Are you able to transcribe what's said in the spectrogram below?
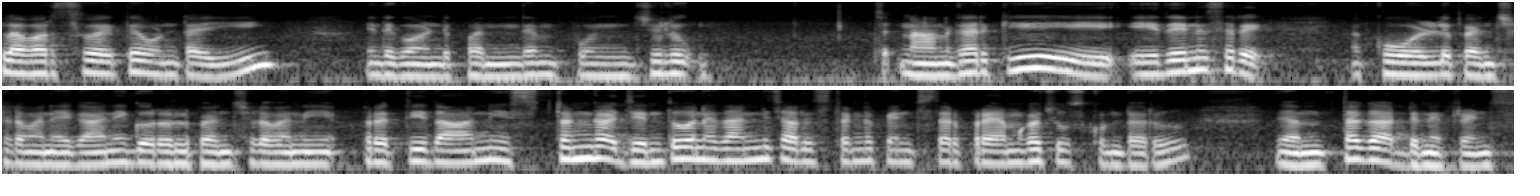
ఫ్లవర్స్ అయితే ఉంటాయి. ఇదిగోండి పందెం పుంజులు. నాన్నగారికి ఏదైనా సరే కోళ్ళు పెంచడం అనే కానీ గొర్రెలు పెంచడం అని ప్రతి దాన్ని ఇష్టంగా జంతువు అనే దాన్ని చాలా ఇష్టంగా పెంచుతారు ప్రేమగా చూసుకుంటారు. ఇదంతా గార్డెనే ఫ్రెండ్స్.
